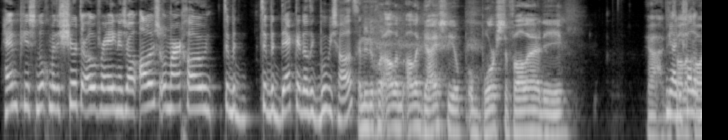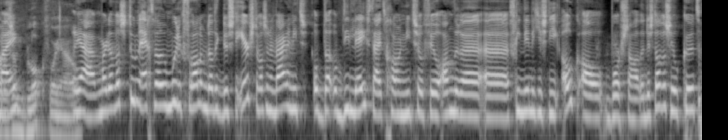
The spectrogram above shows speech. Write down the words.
hemdjes nog met een shirt eroverheen en zo. Alles om maar gewoon te, be- te bedekken dat ik boobies had. En nu doen gewoon alle, alle guys die op, op borsten vallen, die... Ja, die Ja, die vallen op mij. een blok voor jou. Ja, maar dat was toen echt wel heel moeilijk. Vooral omdat ik dus de eerste was. En er waren niet, op, dat, op die leeftijd gewoon niet zoveel andere eh, vriendinnetjes die ook al borsten hadden. Dus dat was heel kut.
